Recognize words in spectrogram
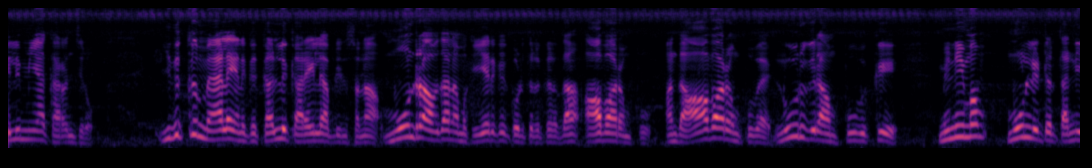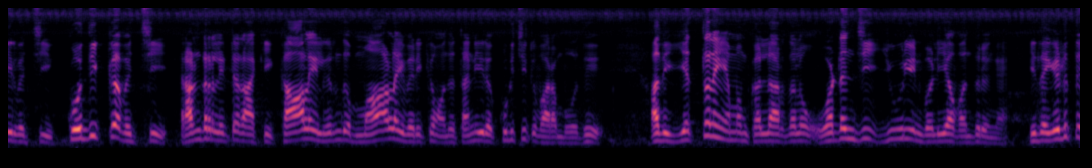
எளிமையாக கரைஞ்சிரும். இதுக்கு மேலே எனக்கு கல் கரையில் அப்படின்னு சொன்னால் மூன்றாவதாக நமக்கு இயற்கை கொடுத்துருக்கிறது தான் ஆவாரம் பூ. அந்த ஆவாரம் பூவை நூறு கிராம் பூவுக்கு மினிமம் மூணு லிட்டர் தண்ணீர் வச்சு கொதிக்க வச்சு ரெண்டரை லிட்டர் ஆக்கி காலையிலிருந்து மாலை வரைக்கும் அந்த தண்ணீரை குடிச்சிட்டு வரும்போது அது எத்தனை எம்எம் கல்லாக இருந்தாலும் உடஞ்சி யூரியன் வழியாக வந்துருங்க. இதை எடுத்து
